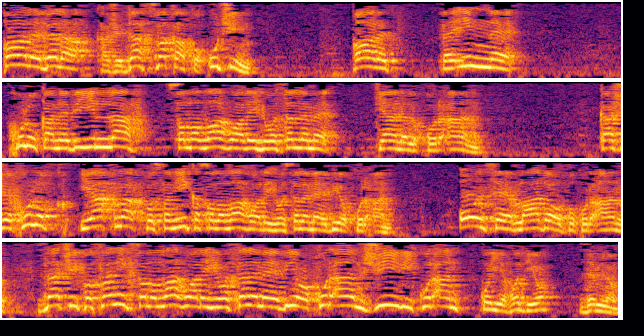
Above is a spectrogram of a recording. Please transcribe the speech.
kale bela. Kaže da svakako učim. Kale fe inne huluka nebijillah sallallahu alaihi wasallame kjane l-Kur'an kaže huluk i ahlak poslanika sallallahu alaihi wasallam je bio Kur'an. On se je vladao po Kur'anu. Znači poslanik sallallahu alaihi wasallam je bio Kur'an živi Kur'an koji je hodio zemljom.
